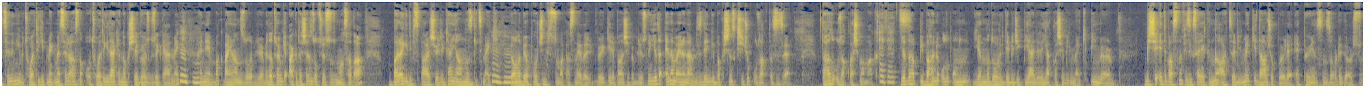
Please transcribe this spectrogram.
senin gibi tuvalete gitmek mesela aslında o tuvalete giderken de o kişiyle göz göze gelmek. Hani bak ben yalnız olabiliyorum. Ya da atıyorum ki arkadaşlarınızla oturuyorsunuz masada. Bara gidip sipariş verirken yalnız gitmek. Ve ona bir opportunity sunmak aslında ya da böyle gelip bana şey yapabiliyorsun. Ya da en ama en önemlisi diyelim ki bakışınız kişi çok uzakta size. Daha da uzaklaşmamak. Evet. Ya da bir bahane olup onun yanına doğru gidebilecek bir yerlere yaklaşabilmek. Bilmiyorum. Bir şey edip aslında fiziksel yakınlığı artırabilmek ki daha çok böyle appearance'ınızı orada görsün.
